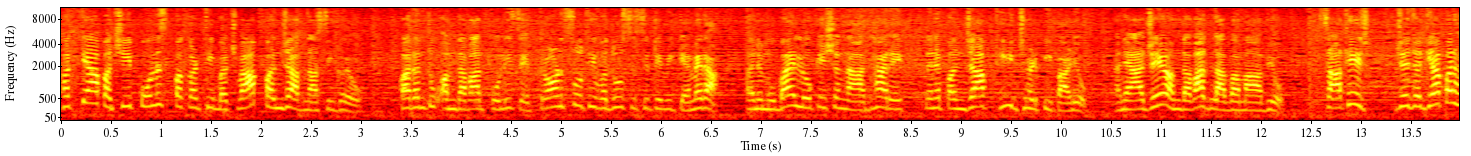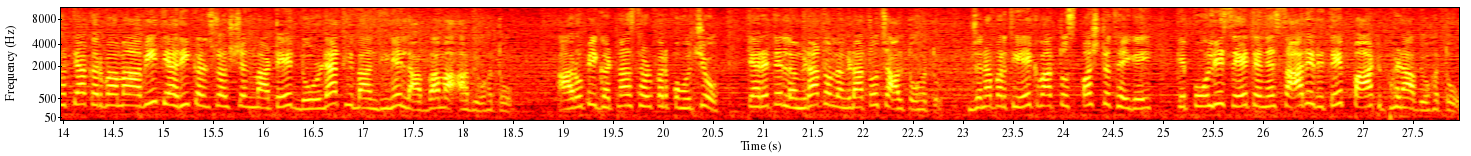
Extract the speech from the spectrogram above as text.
હત્યા પછી પોલીસ પકડથી બચવા પંજાબ નાસી ગયો. પરંતુ અમદાવાદ પોલીસે ત્રણસોથી વધુ સીસીટીવી કેમેરા અને મોબાઈલ લોકેશનના આધારે તેને પંજાબથી ઝડપી પાડ્યો અને આજે અમદાવાદ લાવવામાં આવ્યો. સાથે જ જે જગ્યા પર હત્યા કરવામાં આવી ત્યાં રીકન્સ્ટ્રક્શન માટે દોરડાથી બાંધીને લાવવામાં આવ્યો હતો. આરોપી ઘટના સ્થળ પર પહોંચ્યો ત્યારે તે લંગડાતો લંગડાતો ચાલતો હતો. જેના પરથી એક વાત તો સ્પષ્ટ થઈ ગઈ કે પોલીસે તેને સારી રીતે પાઠ ભણાવ્યો હતો.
